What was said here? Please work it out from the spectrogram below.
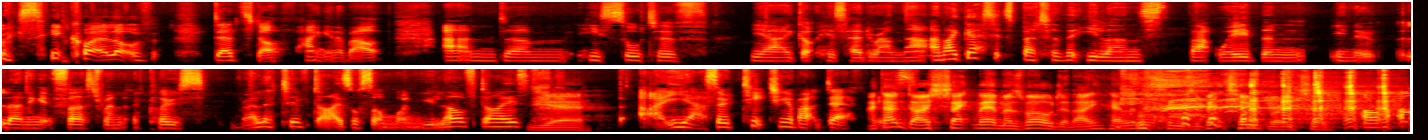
we see quite a lot of dead stuff hanging about, and um, he's sort of yeah, I got his head around that, and I guess it's better that he learns that way than you know learning it first when a close relative dies or someone you love dies. Yeah. Uh, yeah, so teaching about death. They don't dissect them as well, do they? Helen seems a bit too brutal. I'll, I'll,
